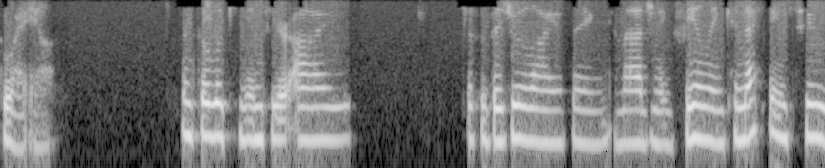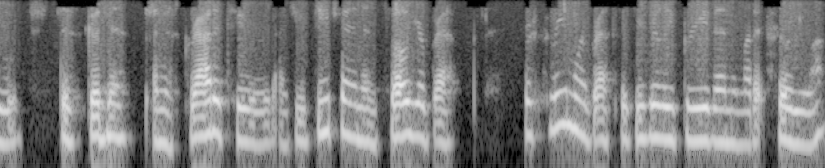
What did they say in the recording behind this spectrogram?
who I am. And so looking into your eyes, just visualizing, imagining, feeling, connecting to this goodness and this gratitude as you deepen and slow your breath for three more breaths as you really breathe in and let it fill you up.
